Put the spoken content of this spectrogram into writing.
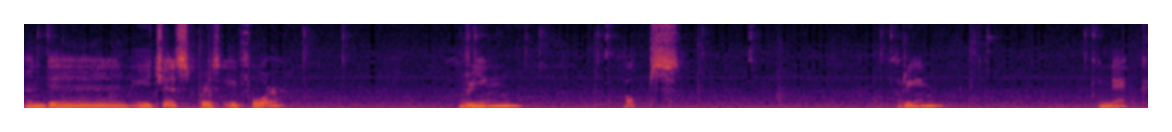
And then edges press A4 ring oops. Ring connect.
